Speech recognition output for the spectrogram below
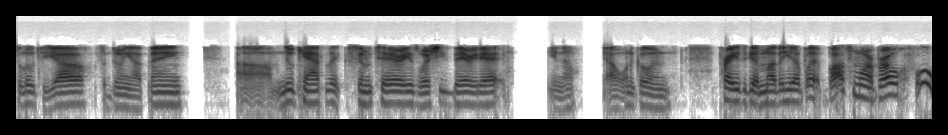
salute to y'all for doing your thing. Um, New Catholic Cemetery is where she's buried at. You know, y'all want to go and praise the good mother here. But Baltimore, bro, whew,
